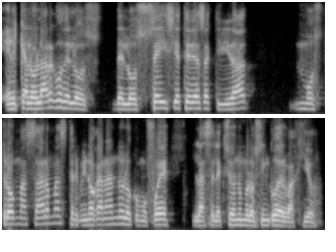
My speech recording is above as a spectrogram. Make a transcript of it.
el que a lo largo de los, de los seis, siete días de actividad mostró más armas, terminó ganándolo como fue la selección número 5 del Bajío.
